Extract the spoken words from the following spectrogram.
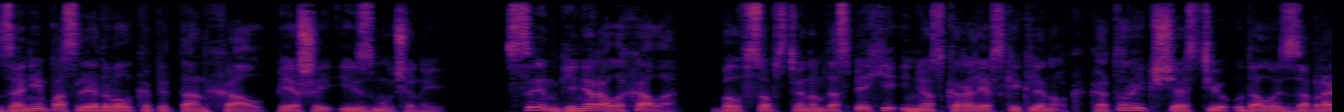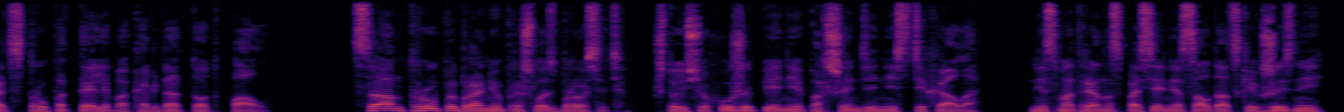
За ним последовал капитан Хал, пеший и измученный. Сын генерала Хала, был в собственном доспехе и нес королевский клинок, который, к счастью, удалось забрать с трупа Телеба, когда тот пал. Сам труп и броню пришлось бросить. Что еще хуже, пение Паршенди не стихало. Несмотря на спасение солдатских жизней,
